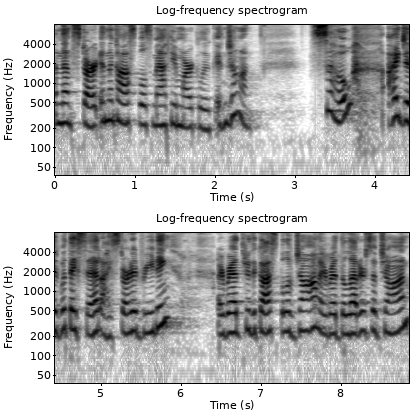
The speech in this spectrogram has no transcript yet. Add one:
and then start in the Gospels Matthew, Mark, Luke, and John. So I did what they said. I started reading. I read through the Gospel of John, I read the letters of John,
